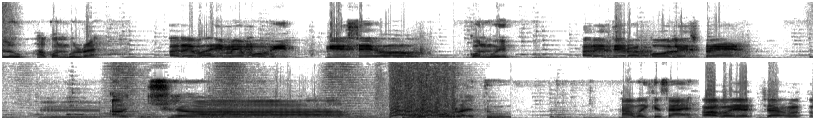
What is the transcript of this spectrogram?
हेलो हाँ कौन बोल रहा है? अरे भाई मैं मोहित। कैसे हो? कौन मोहित? अरे तेरा कॉलेज फ्रेंड हम्म, अच्छा। मोहित बोल रहा है तू। हाँ भाई कैसा है? हाँ भाई अच्छा हूँ तू।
